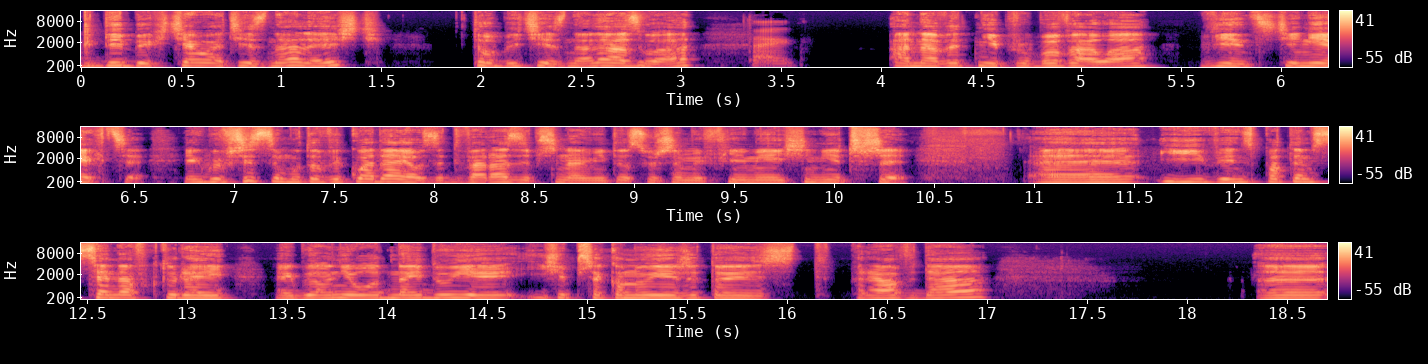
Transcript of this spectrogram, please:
gdyby chciała cię znaleźć, to by cię znalazła, Tak. a nawet nie próbowała, więc cię nie chce. Jakby wszyscy mu to wykładają, ze dwa razy przynajmniej to słyszymy w filmie, jeśli nie trzy. E, I więc potem scena, w której jakby on ją odnajduje i się przekonuje, że to jest prawda. E,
